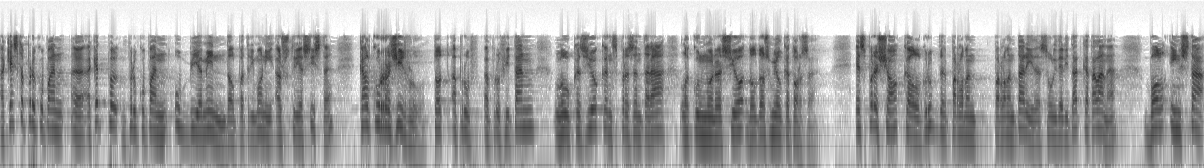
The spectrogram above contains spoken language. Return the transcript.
Aquesta preocupant, eh, aquest preocupant obviament del patrimoni austriacista cal corregir-lo, tot aprofitant l'ocasió que ens presentarà la commemoració del 2014. És per això que el grup parlamentari de Solidaritat Catalana vol instar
